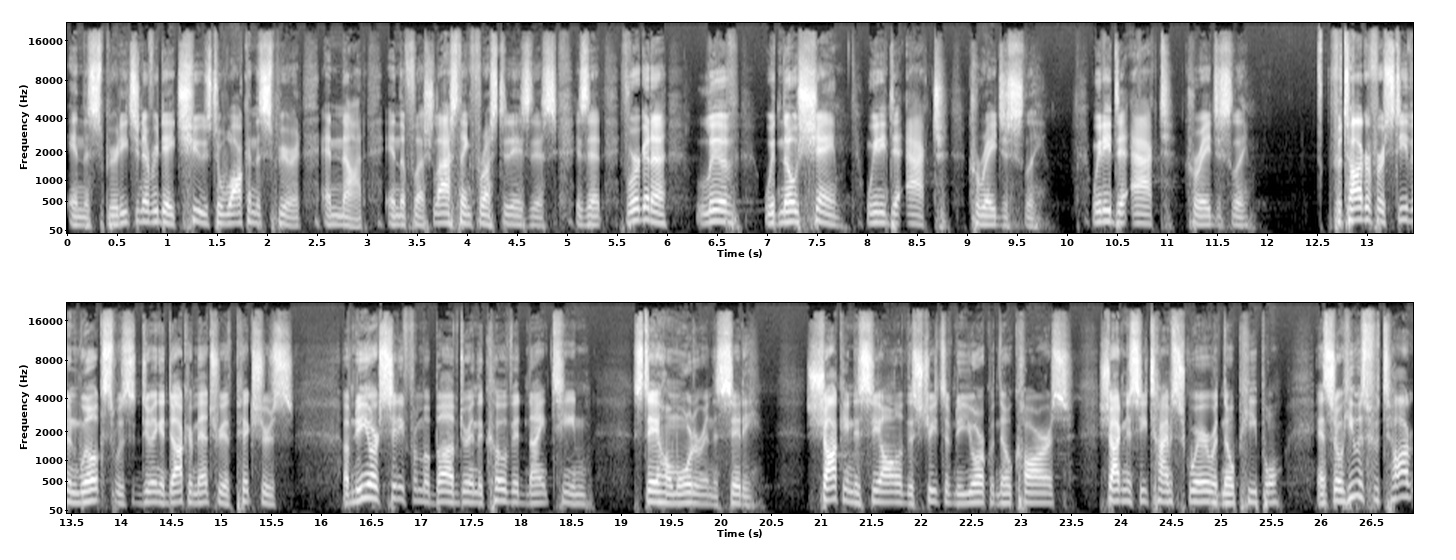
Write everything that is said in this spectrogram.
in the Spirit. Each and every day, choose to walk in the Spirit and not in the flesh. Last thing for us today is this is that if we're going to live with no shame, we need to act courageously. We need to act courageously. Photographer Stephen Wilkes was doing a documentary of pictures of New York City from above during the COVID 19 stay home order in the city. Shocking to see all of the streets of New York with no cars, shocking to see Times Square with no people. And so he was photog-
